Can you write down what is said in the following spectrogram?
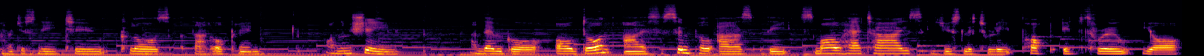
And I just need to close that opening on the machine and there we go all done. And it's as simple as the small hair ties. You just literally pop it through your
